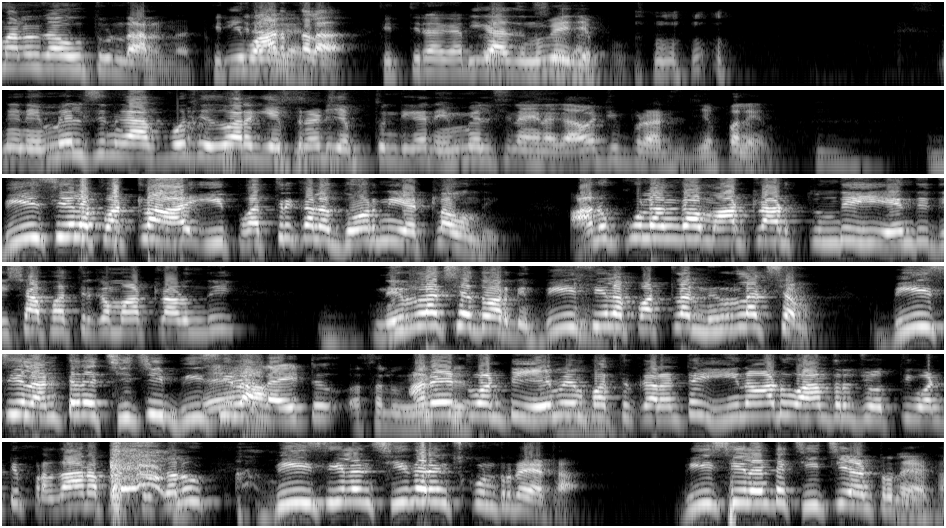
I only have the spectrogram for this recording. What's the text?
మనం చదువుతుండాలన్నట్టు. ఈ వార్తల అది నువ్వే చెప్పు. నేను ఎమ్మెల్సీని కాకపోతే ఇదివరకు చెప్పినట్టు చెప్తుంటే కానీ ఎమ్మెల్సీని అయినా కాబట్టి ఇప్పుడు అది చెప్పలేను. బీసీల పట్ల ఈ పత్రికల ధోరణి ఎట్లా ఉంది? అనుకూలంగా మాట్లాడుతుంది. ఏంది? దిశా పత్రిక మాట్లాడుంది. నిర్లక్ష్య ధోరణి. బీసీల పట్ల నిర్లక్ష్యం. బీసీలు అంటేనే చిచి బీసీల లైట్? అసలు అనేటువంటి ఏమేం పత్రికలు అంటే ఈనాడు ఆంధ్రజ్యోతి వంటి ప్రధాన పత్రికలు బీసీలను సీదరించుకుంటున్నాయట బీసీలు అంటే చీచి అంటున్నాయట.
